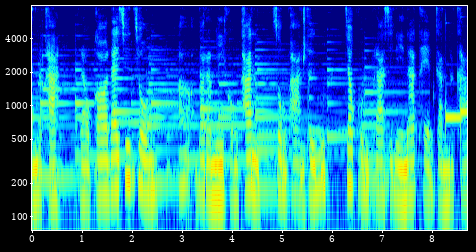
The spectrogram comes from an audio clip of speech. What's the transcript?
นนะคะ เราก็ได้ชื่นชมบารมีของท่านทรงผ่านถึงเจ้าคุณพระศินีนาถแทนกันนะคะ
